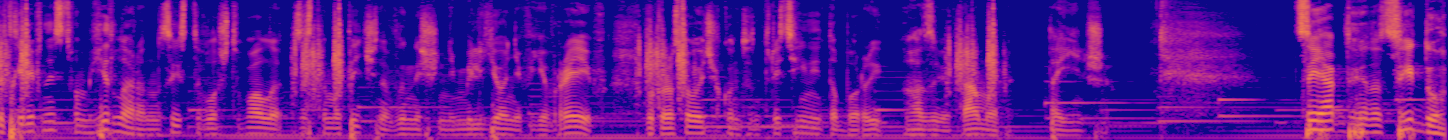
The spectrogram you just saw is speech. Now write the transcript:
Під керівництвом Гітлера нацисти влаштували систематичне винищення мільйонів євреїв, використовуючи концентраційні табори, газові камери та інше. Цей акт геноциду,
